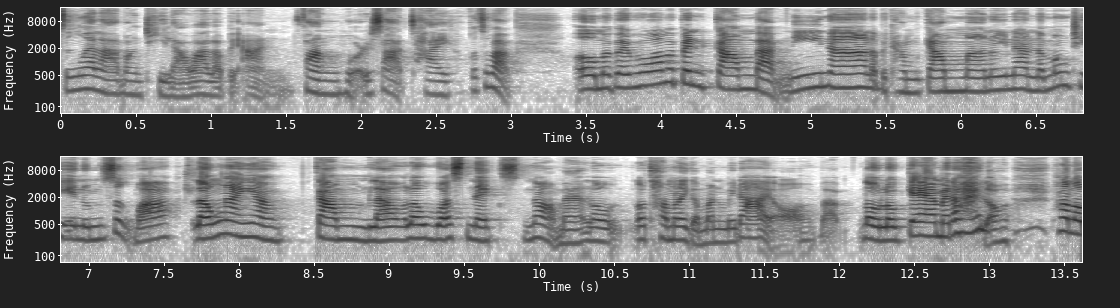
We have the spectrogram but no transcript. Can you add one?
ซึ่งเวลาบางทีแล้วว่าเราไปอ่านฟังโหราศาสตร์ไทยเขาก็จะแบบเออมันเป็นเพราะว่ามันเป็นกรรมแบบนี้นะ เราไปทำกรรมมาโน่นนั่นแล้วบางทีเอ็นรู้สึกว่าแล้วไงอะ กรรมแล้วเรา what's next นอกไหมเราเราทำอะไรกับมันไม่ได้หรอแบบเราเราแก้ไม่ได้หรอ ถ้าเรา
